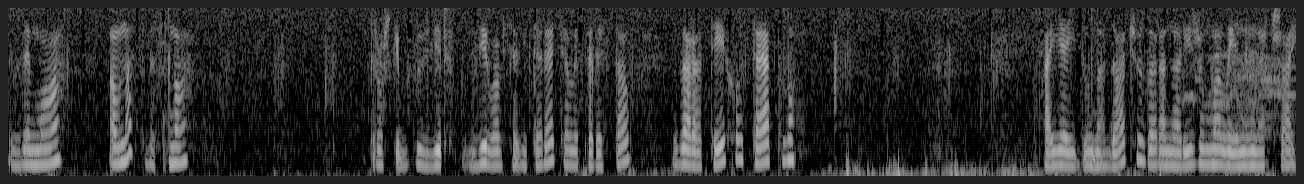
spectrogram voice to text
зима, а в нас весна. Трошки зірвався вітерець, але перестав. Зараз тихо, тепло. А я йду на дачу, зараз наріжу малини на чай.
